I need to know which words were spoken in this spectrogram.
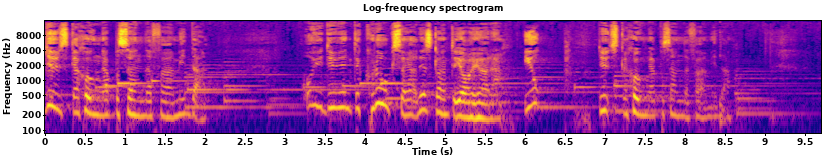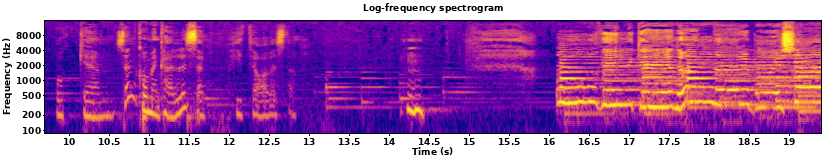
du ska sjunga på söndag förmiddag. Oj, du är inte klok, sa jag, det ska inte jag göra. Jo, du ska sjunga på söndag förmiddag. Och eh, sen kom en kallelse hit till Avesta. Mm. Åh, vilken underbar kärlovsång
